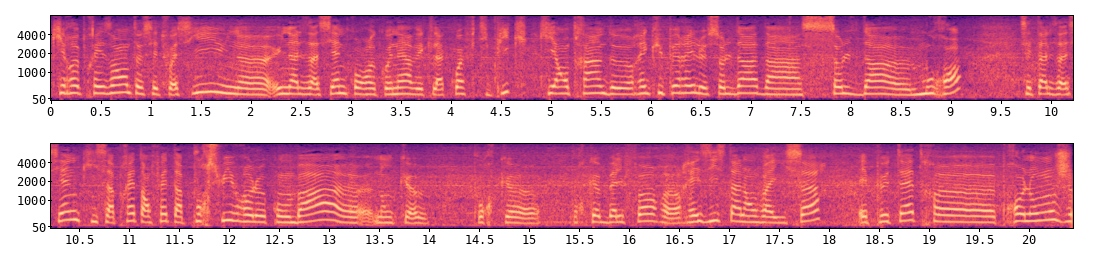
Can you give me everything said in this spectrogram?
qui représente cette fois-ci une, une, Alsacienne qu'on reconnaît avec la coiffe typique, qui est en train de récupérer le soldat d'un soldat mourant cette Alsacienne qui s'apprête en fait à poursuivre le combat euh, euh, pour, que, pour que Belfort euh, résiste à l'envahisseur et peut-être prolonge,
